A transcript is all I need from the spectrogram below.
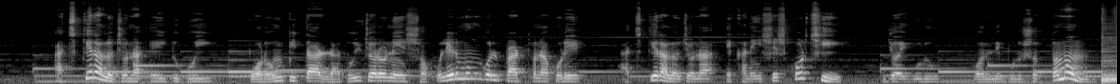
আজকের আলোচনা এইটুকুই। পরম পিতার রাতুল চরণে সকলের মঙ্গল প্রার্থনা করে আজকের আলোচনা এখানেই শেষ করছি। জয় গুরু, বন্দে পুরুষোত্তমম।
